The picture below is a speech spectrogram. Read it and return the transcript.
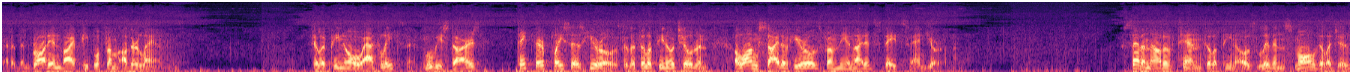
that have been brought in by people from other lands. Filipino athletes and movie stars take their place as heroes to the Filipino children, alongside of heroes from the United States and Europe. Seven out of ten Filipinos live in small villages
